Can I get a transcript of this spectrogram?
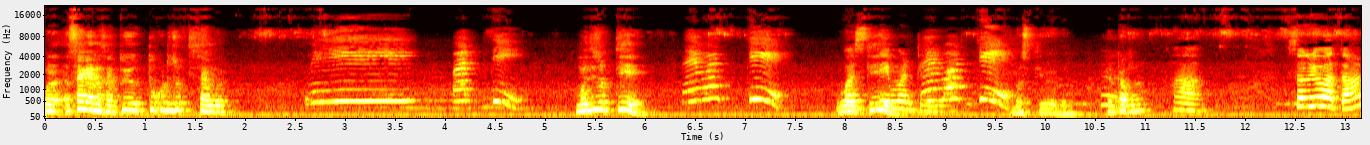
बरं सगळ्यांना सांग. तू तू कुठे झोपते सांग बरं. मध्ये झोपतीये? बसती म्हटली. बसती बरं. हे टाक ना. हा. सगळी होता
